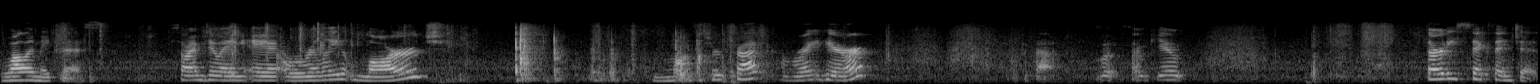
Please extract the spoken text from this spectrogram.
while I make this. So I'm doing a really large monster truck right here. Look at that. That's so cute. 36 inches.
